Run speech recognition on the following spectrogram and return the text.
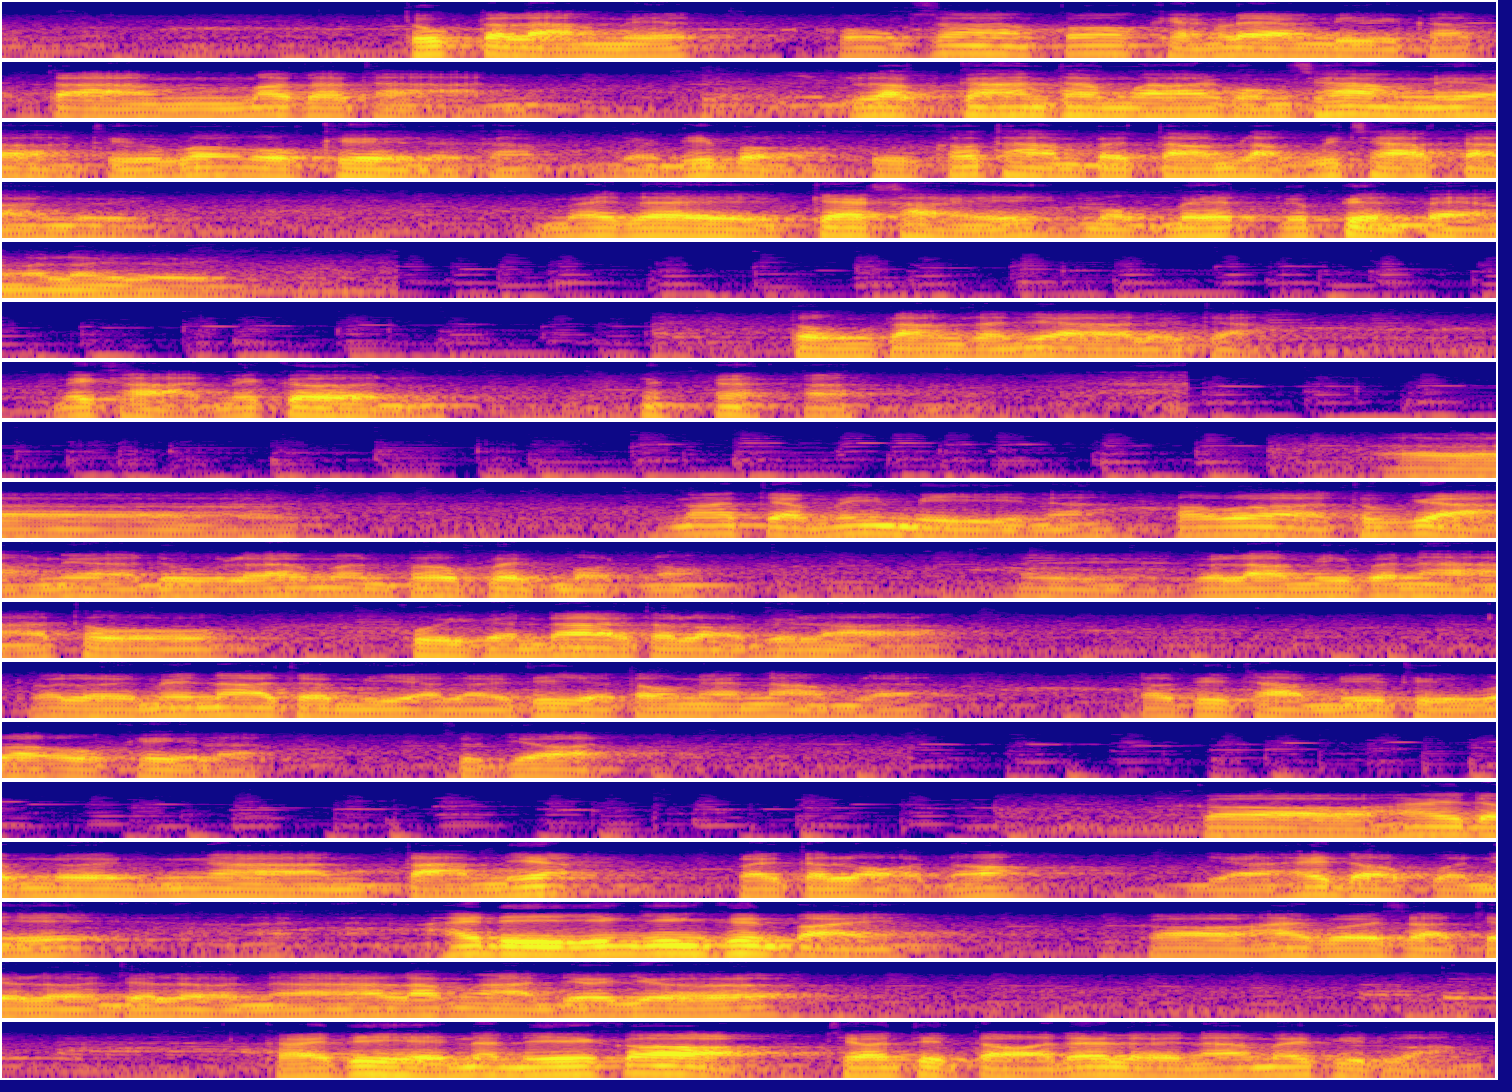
ทุกตารางเมตร โครงสร้างก็แข็งแรงดีครับ ตามมาตรฐาน หลักการทำงานของช่างเนี่ยถือว่าโอเคเลยครับ อย่างที่บอกคือเขาทำไปตามหลักวิชาการเลย ไม่ได้แก้ไขหมกเม็ดหรือเปลี่ยนแปลงอะไรเลย ตรงตามสัญญาเลยจ้ะ ไม่ขาดไม่เกิน เอ่อน่าจะไม่มีนะ เพราะว่าทุกอย่างเนี่ยดูแล้วมันเพอร์เฟกหมดเนาะ เวลามีปัญหาโทรคุยกันได้ตลอดเวลา ก็เลยไม่น่าจะมีอะไรที่จะต้องแนะนำแล้ว เท่าที่ทำนี้ถือว่าโอเคแล้ว สุดยอด ก็ให้ดำเนินงานตามเนี้ยไปตลอดเนาะอย่าให้ดอกกว่านี้ ให้ดียิ่งยิ่งขึ้นไป ก็ให้บริษัทเจริญเจริญนะ รับงานเยอะ ๆ ใครที่เห็นอันนี้ก็เชิญติดต่อได้เลยนะ ไม่ผิดหวัง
